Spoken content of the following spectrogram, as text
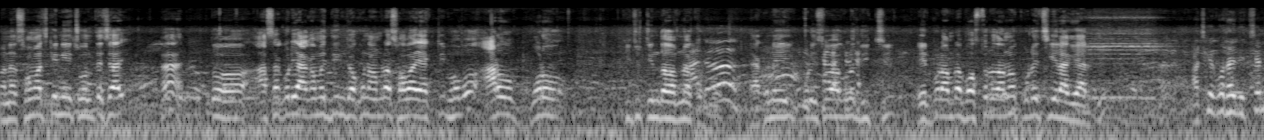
মানে সমাজকে নিয়ে চলতে চায় হ্যাঁ? তো আশা করি আগামী দিন যখন আমরা সবাই অ্যাক্টিভ হব আরও বড় কিছু চিন্তা ভাবনা করব এখন এই পরিষেবাগুলো দিচ্ছি। এরপর আমরা বস্ত্রদানও করেছি এর আগে আর কি। আজকে কোথায় দিচ্ছেন?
